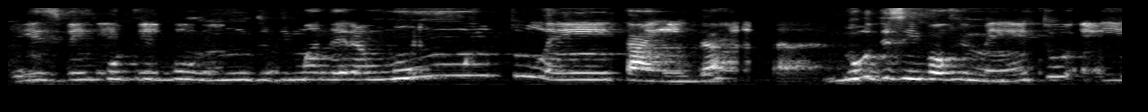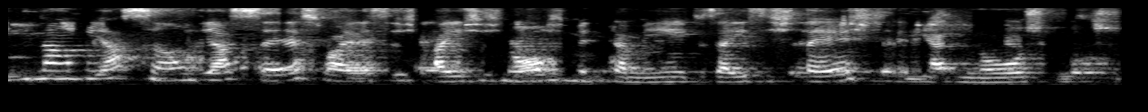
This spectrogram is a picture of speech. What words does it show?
eles vêm contribuindo de maneira muito lenta ainda no desenvolvimento e na ampliação de acesso a, essas, a esses novos medicamentos, a esses testes diagnósticos,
